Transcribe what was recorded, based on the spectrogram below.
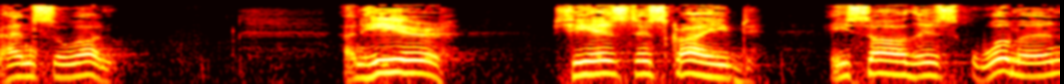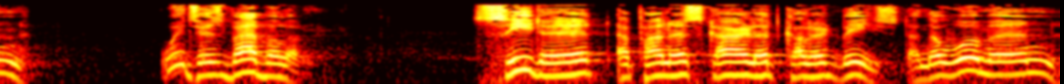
and so on. And here she is described. He saw this woman, which is Babylon, seated upon a scarlet colored beast. And the woman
